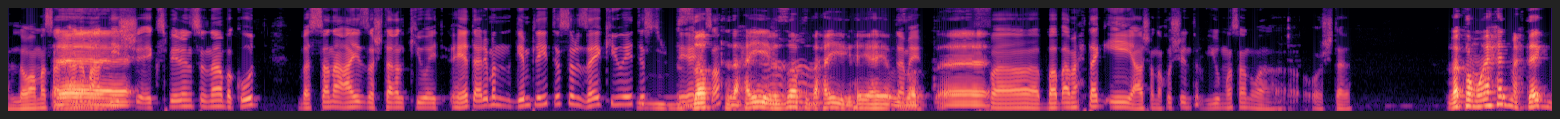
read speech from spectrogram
اللي هو مثلا أنا ما آه. عنديش experience إن أنا بكود بس أنا عايز أشتغل QA هي تقريبا gameplay tester زي QA tester بالظبط ده حقيقي آه، بالظبط آه. ده حقيقي هي هي تمام. بالظبط آه فببقى محتاج إيه عشان أخش interview مثلا وأشتغل رقم واحد محتاج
